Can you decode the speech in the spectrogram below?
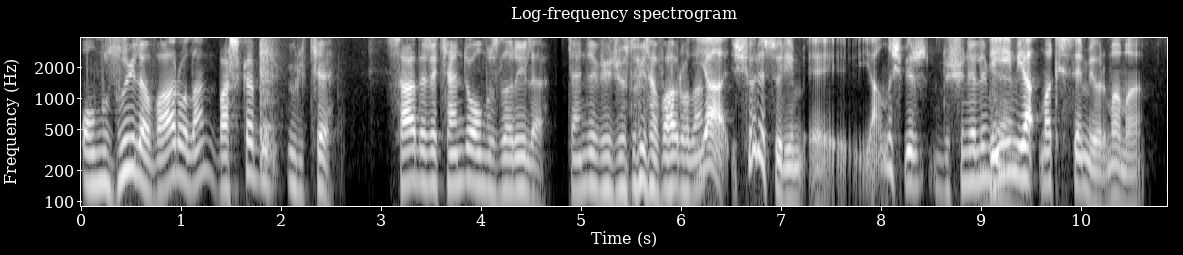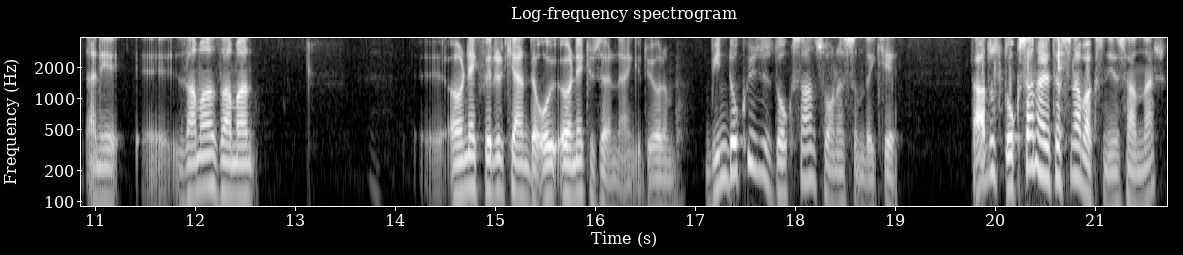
omzuyla var olan başka bir ülke sadece kendi omuzlarıyla kendi vücuduyla var olan Ya şöyle söyleyeyim, e, yanlış bir düşünelim deyim yani. yapmak istemiyorum ama hani e, zaman zaman e, örnek verirken de o örnek üzerinden gidiyorum. 1990 sonrasındaki, daha doğrusu 90 haritasına baksın insanlar.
